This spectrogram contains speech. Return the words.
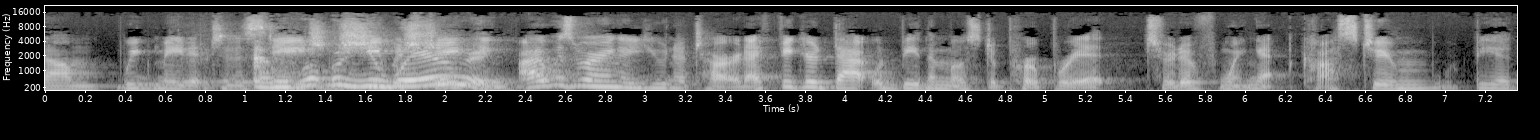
um, we made it to the stage. And what were she you was wearing? shaking. I was wearing a unitard. I figured that would be the most appropriate sort of wingette costume. Would be a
